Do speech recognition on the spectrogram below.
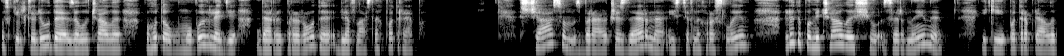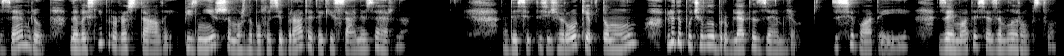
оскільки люди залучали в готовому вигляді дари природи для власних потреб. З часом, збираючи зерна істівних рослин, люди помічали, що зернини, які потрапляли в землю, навесні проростали, пізніше можна було зібрати такі самі зерна. Десять тисяч років тому люди почали обробляти землю, засівати її, займатися землеробством.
